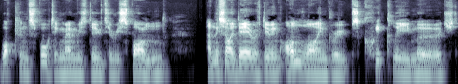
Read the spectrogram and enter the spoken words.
What can Sporting Memories do to respond? And this idea of doing online groups quickly emerged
